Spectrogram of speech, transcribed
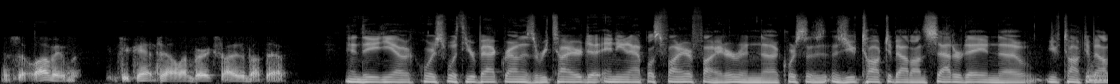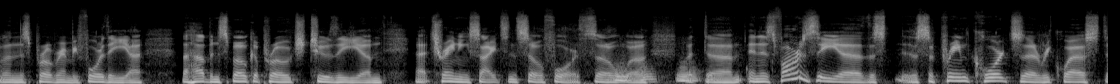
And so, I mean, if you can't tell, I'm very excited about that. Indeed, yeah. Of course, with your background as a retired uh, Indianapolis firefighter, and uh, of course, as, as, you talked about on Saturday, and uh, you've talked mm-hmm. about in this program before, the uh, the hub and spoke approach to the um, uh, training sites and so forth. So, uh, mm-hmm. but um, and as far as the the, the, Supreme Court's request.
